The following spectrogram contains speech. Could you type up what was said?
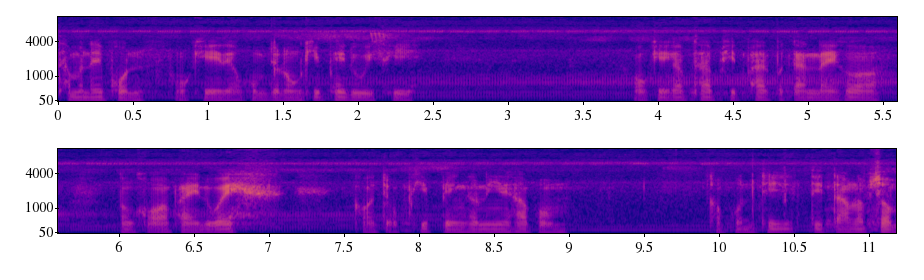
ถ้ามันได้ผล โอเค เดี๋ยวผมจะลงคลิปให้ดูอีกที โอเคครับ ถ้าผิดพลาดประการใดก็ต้องขออภัยด้วย ขอจบคลิปเพียงเท่านี้นะครับผม ขอบขอบคุณที่ติดตามรับชม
